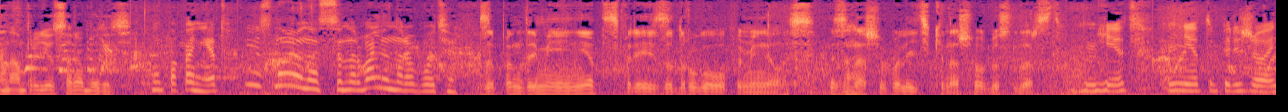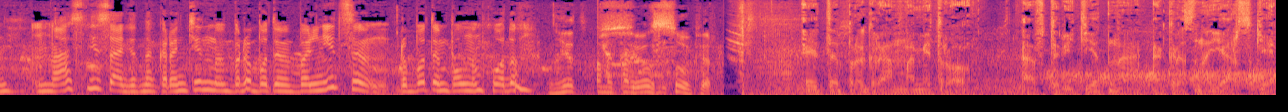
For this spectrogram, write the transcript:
Нам придется работать. Ну, пока нет. Не знаю, у нас все нормально на работе. За пандемией нет, скорее из-за другого поменялось. Из-за нашей политики, нашего государства. Нет, нету переживаний. Нас не садят на карантин, мы работаем в больнице, работаем полным ходом. Нет, все супер. Это программа «Метро». Авторитетно о Красноярске.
